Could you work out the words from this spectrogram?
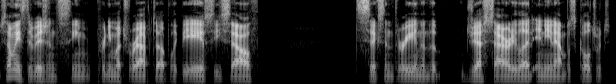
some of these divisions seem pretty much wrapped up. Like the AFC South, six and three, and then the Jeff Saturday led Indianapolis Colts. Which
